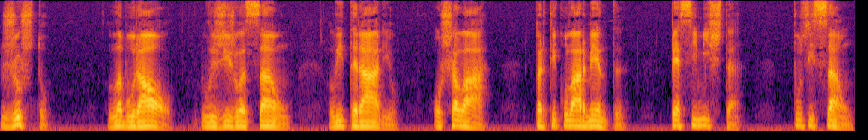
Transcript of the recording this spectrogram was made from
justo, laboral, legislação, literário, oxalá, particularmente pessimista, posição,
